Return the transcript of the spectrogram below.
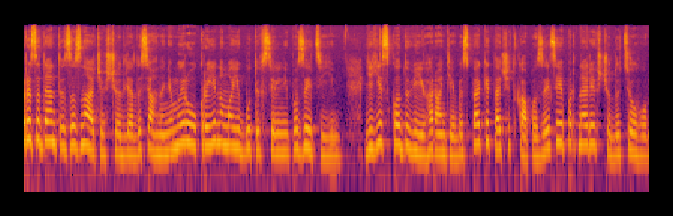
Президент зазначив, що для досягнення миру Україна має бути в сильній позиції. Її складові гарантії безпеки та чітка позиція партнерів щодо цього,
